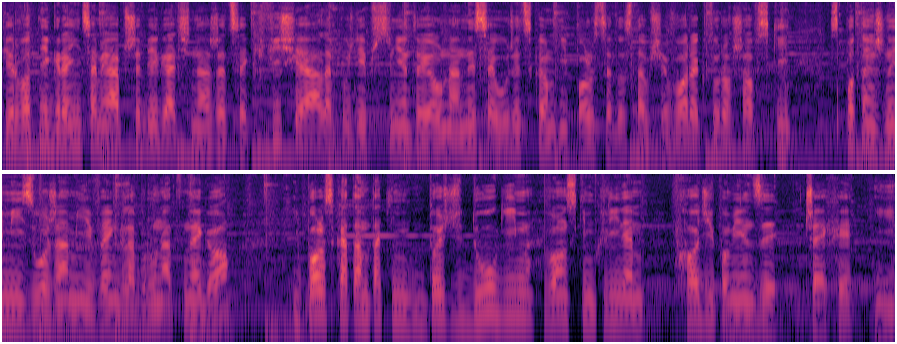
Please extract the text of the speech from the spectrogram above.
Pierwotnie granica miała przebiegać na rzece Kwisie, ale później przesunięto ją na Nysę Łużycką i Polsce dostał się worek turoszowski z potężnymi złożami węgla brunatnego. I Polska tam takim dość długim, wąskim klinem wchodzi pomiędzy Czechy i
